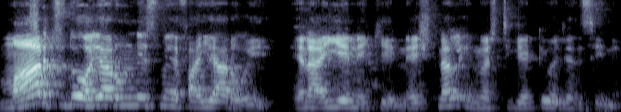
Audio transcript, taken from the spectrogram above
March 2019 में एफआईआर हुई एनआईए ने की नेशनल इन्वेस्टिगेटिव एजेंसी ने।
